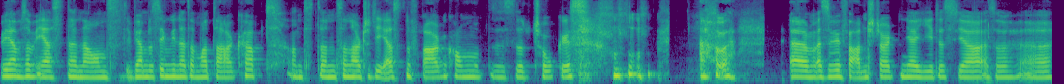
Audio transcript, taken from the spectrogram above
Wir haben es am ersten announced. Wir haben das irgendwie nicht einmal da gehabt und dann sind halt schon die ersten Fragen kommen, ob das ein Joke ist. Aber ähm, also wir veranstalten ja jedes Jahr also äh,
